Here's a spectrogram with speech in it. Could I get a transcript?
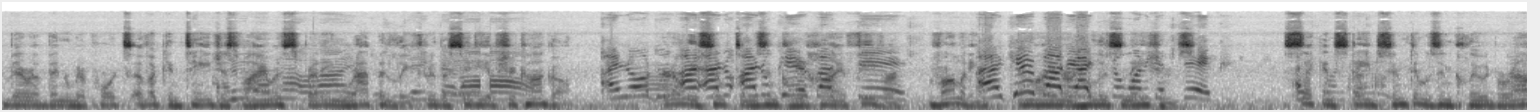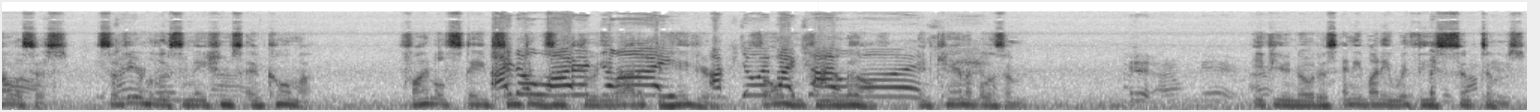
In- There have been reports of a contagious virus spreading lying. rapidly Just through the city of. Chicago. I know, dude. Early I, I, don't, I symptoms don't include about high fever, this. vomiting, I care and about minor it. I just don't want to get hallucinations. Second stage go. symptoms include paralysis, severe hallucinations, and coma. Final stage I symptoms include die. erratic behavior, I'm still in my foaming from the mouth, and cannibalism. Dude, I don't care. I If you notice anybody with these This is zombies. symptoms,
